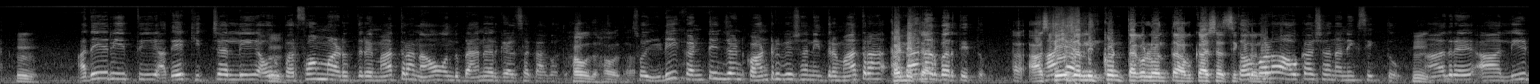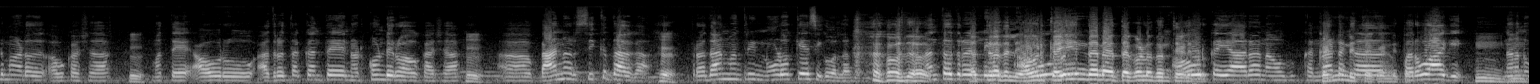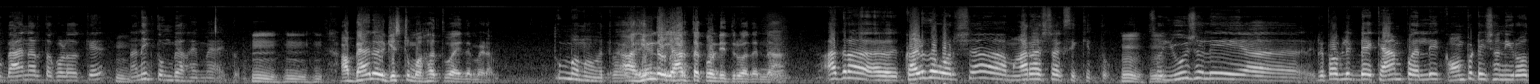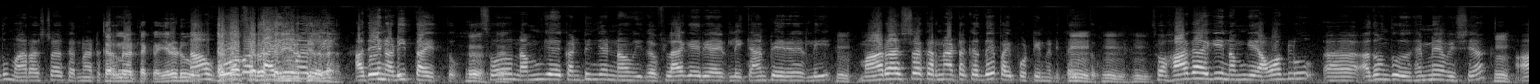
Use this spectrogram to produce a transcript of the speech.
ಅದೇ ರೀತಿ ಅದೇ ಕಿಚ್ಚಲ್ಲಿ ಅವ್ರು ಪರ್ಫಾರ್ಮ್ ಮಾಡಿದ್ರೆ ಮಾತ್ರ ನಾವು ಒಂದು ಬ್ಯಾನರ್ ಗೆಲ್ಸಕ್ ಆಗೋದು ಹೌದು ಹೌದು. ಸೊ ಇಡೀ ಕಂಟಿಂಜೆಂಟ್ ಕಾಂಟ್ರಿಬ್ಯೂಷನ್ ಇದ್ರೆ ಮಾತ್ರ ಬ್ಯಾನರ್ ಬರ್ತಿತ್ತು. ಆ- ಸ್ಟೇಜ್ ಅಲ್ಲಿ ನಿಂತ್ಕೊಂಡು ತಗೊಳ್ಳುವಂತ ಅವಕಾಶ ತಗೊಳ್ಳೋ ಅವಕಾಶ ನನಗೆ ಸಿಕ್ತು. ಆದ್ರೆ ಆ ಲೀಡ್ ಮಾಡೋ ಅವಕಾಶ ಮತ್ತೆ ಅವರು ಅದ್ರ ತಕ್ಕಂತೆ ನಡ್ಕೊಂಡಿರೋ ಅವಕಾಶ ಬ್ಯಾನರ್ ಸಿಕ್ಕದಾಗ ಪ್ರಧಾನ ಮಂತ್ರಿ ನೋಡೋಕೆ ಸಿಗೋಲ್ಲ ಅಂತದ್ರಲ್ಲಿ ಅವ್ರ ಕೈಯಿಂದ ನಾವು ತಗೊಳ್ಳೋದು ಅಂತ ಅವ್ರ ಕೈಯಾರ ನಾವು ಕರ್ನಾಟಕ ಪರವಾಗಿ ನಾನು ಬ್ಯಾನರ್ ತಗೊಳ್ಳೋಕೆ ನನಗ್ ತುಂಬಾ ಹೆಮ್ಮೆ ಆಯ್ತು. ಆ ಬ್ಯಾನರ್ಗೆ ಎಷ್ಟು ಮಹತ್ವ ಇದೆ ಮೇಡಮ್ ತುಂಬಾ ಮಹತ್ವ ಆ ಹಿಂದೆ ಯಾರು ತಕೊಂಡಿದ್ರು ಅದನ್ನ? ಅದ್ರ ಕಳೆದ ವರ್ಷ ಮಹಾರಾಷ್ಟ್ರಕ್ಕೆ ಸಿಕ್ಕಿತ್ತು. So usually republic day camp ಅಲ್ಲಿ ಕಾಂಪಿಟೇಷನ್ ಇರೋದು ಮಹಾರಾಷ್ಟ್ರ ಕರ್ನಾಟಕ. ಕರ್ನಾಟಕ ಎರಡು ಅದೇ ನಡೀತಾ ಇತ್ತು. ಸೊ ನಮ್ಗೆ ಕಂಟಿಂಜೆಂಟ್ ನಾವು ಈಗ ಫ್ಲಾಗ್ ಏರಿಯಾ ಇರ್ಲಿ ಕ್ಯಾಂಪ್ ಏರಿಯಾ ಇರ್ಲಿ ಮಹಾರಾಷ್ಟ್ರ ಕರ್ನಾಟಕದೇ ಪೈಪೋಟಿ ನಡೀತಾ ಇತ್ತು. ಸೊ ಹಾಗಾಗಿ ನಮ್ಗೆ ಯಾವಾಗ್ಲೂ ಅದೊಂದು ಹೆಮ್ಮೆಯ ವಿಷಯ.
